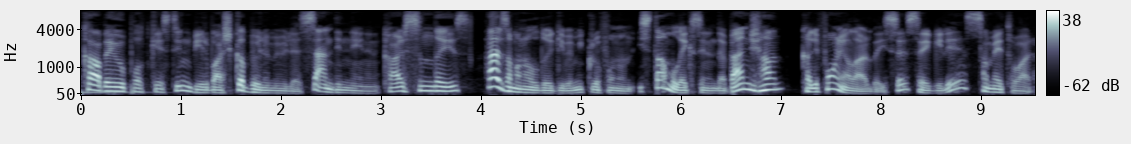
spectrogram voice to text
PKBU Podcast'in bir başka bölümüyle sen dinleyenin karşısındayız. Her zaman olduğu gibi mikrofonun İstanbul ekseninde ben Cihan, Kaliforniyalarda ise sevgili Samet var.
